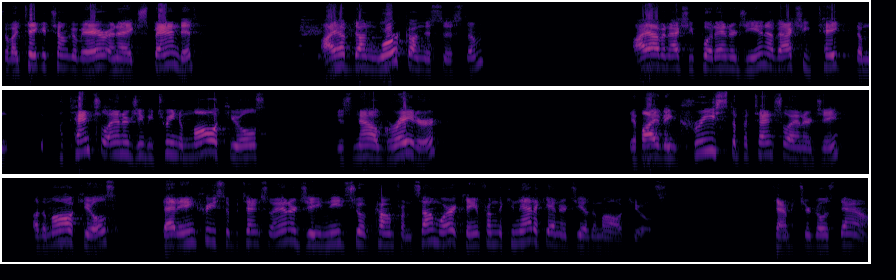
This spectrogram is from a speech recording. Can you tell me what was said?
so if I take a chunk of air and I expand it, I have done work on the system. I haven't actually put energy in. I've actually taken the, the potential energy between the molecules is now greater. If I've increased the potential energy of the molecules, that increase of potential energy needs to have come from somewhere. It came from the kinetic energy of the molecules. Temperature goes down.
